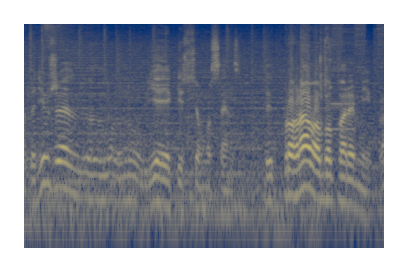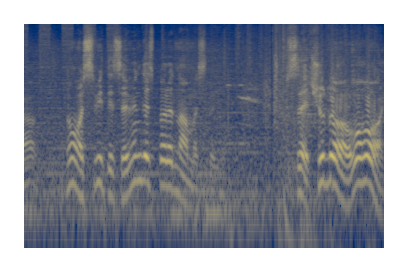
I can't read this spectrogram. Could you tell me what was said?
А тоді вже ну, є якийсь в цьому сенс. Ти програв або переміг, правда? Ну, ось світиться, він десь перед нами стоїть. Все, чудово, вогонь.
